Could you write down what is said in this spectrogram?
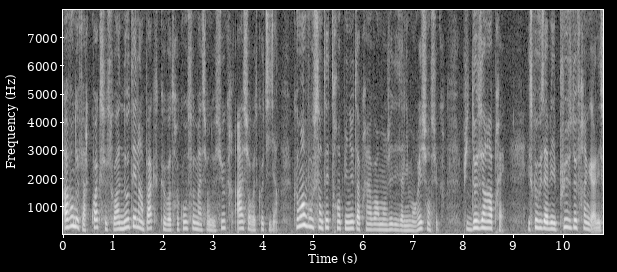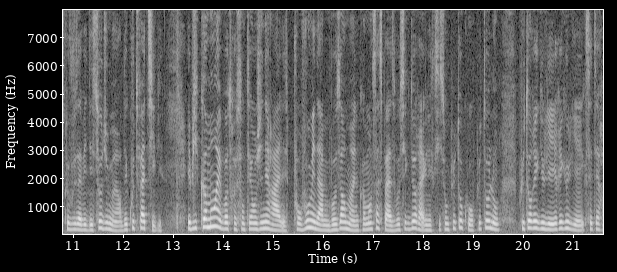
avant de faire quoi que ce soit, notez l'impact que votre consommation de sucre a sur votre quotidien. Comment vous vous sentez 30 minutes après avoir mangé des aliments riches en sucre? Puis deux heures après Est-ce que vous avez plus de fringales? Est-ce que vous avez des sauts d'humeur, des coups de fatigue? Et puis comment est votre santé en général? Pour vous, mesdames, vos hormones, comment ça se passe? Vos cycles de règles, est-ce qu'ils sont plutôt courts, plutôt longs, plutôt réguliers, irréguliers, etc.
